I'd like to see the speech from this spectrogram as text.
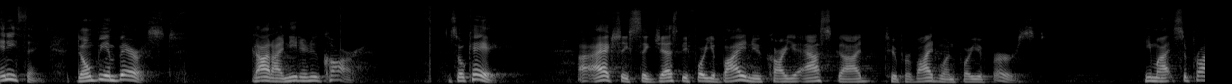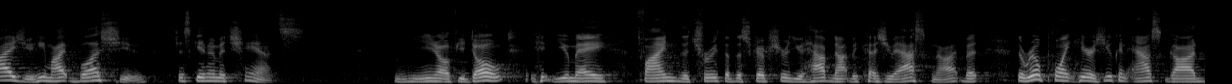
anything. Don't be embarrassed. God, I need a new car. It's okay. I actually suggest before you buy a new car, you ask God to provide one for you first. He might surprise you, He might bless you. Just give Him a chance. You know, if you don't, you may find the truth of the scripture you have not because you ask not. But the real point here is you can ask God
